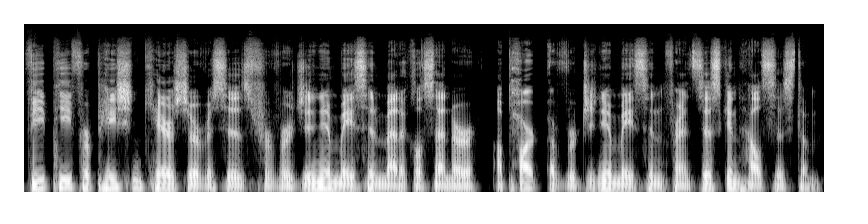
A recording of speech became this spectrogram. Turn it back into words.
VP for Patient Care Services for Virginia Mason Medical Center, a part of Virginia Mason Franciscan Health System.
